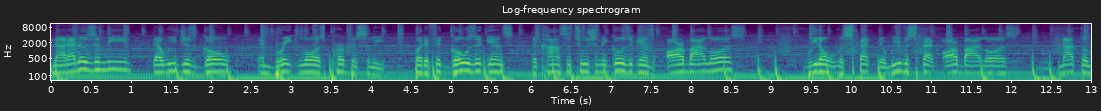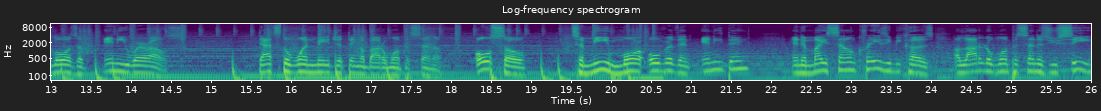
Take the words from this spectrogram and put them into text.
Now, that doesn't mean that we just go and break laws purposely. But if it goes against the Constitution, it goes against our bylaws, we don't respect it. We respect our bylaws, not the laws of anywhere else. That's the one major thing about a one percenter. Also, to me, more over than anything, and it might sound crazy because a lot of the one percenters you see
